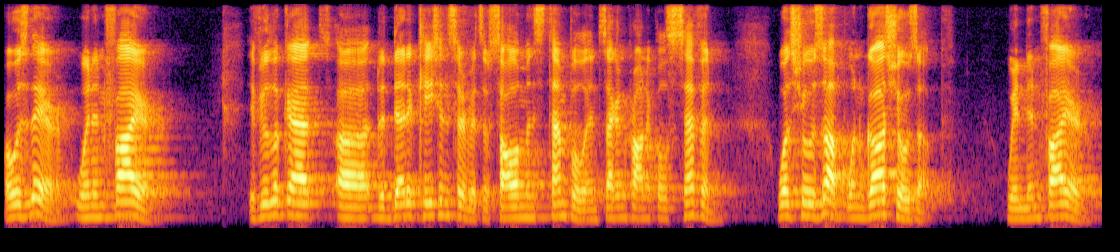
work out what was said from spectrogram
what was there? Wind and fire. If you look at uh, the dedication service of Solomon's temple in 2 Chronicles 7, what shows up when God shows up? Wind and fire.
